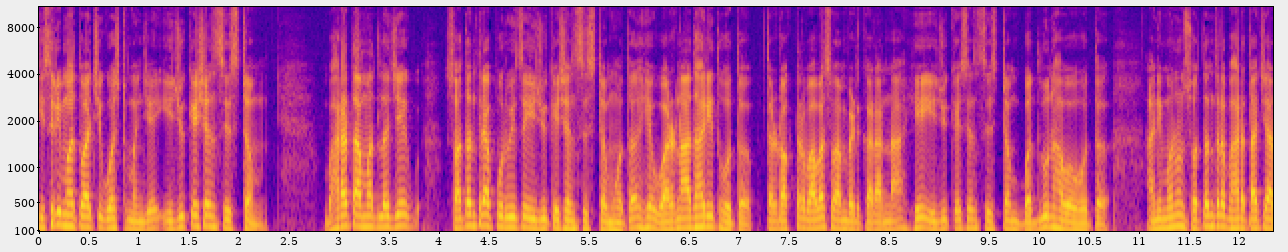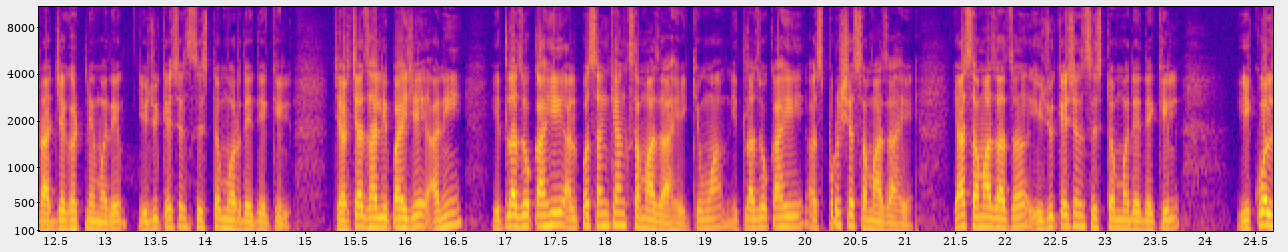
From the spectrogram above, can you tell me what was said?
तिसरी महत्त्वाची गोष्ट म्हणजे एज्युकेशन सिस्टम. भारतामधलं जे स्वातंत्र्यापूर्वीचं एज्युकेशन सिस्टम होतं हे वर्णाधारित होतं. तर डॉक्टर बाबासाहेब आंबेडकरांना हे एज्युकेशन सिस्टम बदलून हवं होतं. आणि म्हणून स्वतंत्र भारताच्या राज्यघटनेमध्ये एज्युकेशन सिस्टमवर दे- देखील चर्चा झाली पाहिजे. आणि इथला जो काही अल्पसंख्याक समाज आहे किंवा इथला जो काही अस्पृश्य समाज आहे या समाजाचं एज्युकेशन सिस्टममध्ये देखील इक्वल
